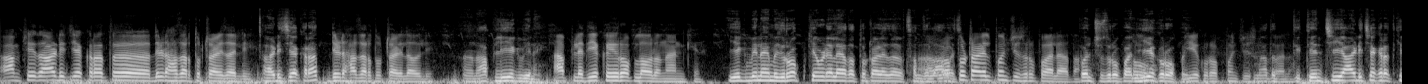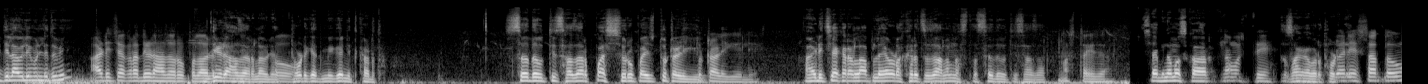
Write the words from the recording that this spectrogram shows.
आमच्या इथं अडीच एकरात अं, दीड हजार तुटाळी झाली. अडीच एकरात? दीड हजार तुटाळी लावली. आणि आपली एक बी नाही. आपल्यात एकही रोप लावलं ना आणखीन. एक बी नाही म्हणजे रोप केवढ्याला आहे आता तुटाळ्याचा? समजा रोप लावायचं. तुटाळीला पंचवीस रुपयाला आता. पंचवीस रुपयाला हो, एक रोप आहे. एक रोप पंचवीस मग आता रुपयाला. ती- त्यांची अडीच एकरात किती लावली म्हणले तुम्ही? अडीच एकरात दीड हजार रुपये लावले. दीड हजार लावले. हो. थोडक्यात मी गणित काढतो. सदोतीस हजार पाचशे रुपयाची तुटाळी गेली. तुटाळी गेली. अडीच एकराला आपला एवढा खर्च झाला नसता सदोतीस हजार. मस्त आहे जरा. साहेब नमस्कार. नमस्ते. सांगा बरं थोडं गणेश सातव.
